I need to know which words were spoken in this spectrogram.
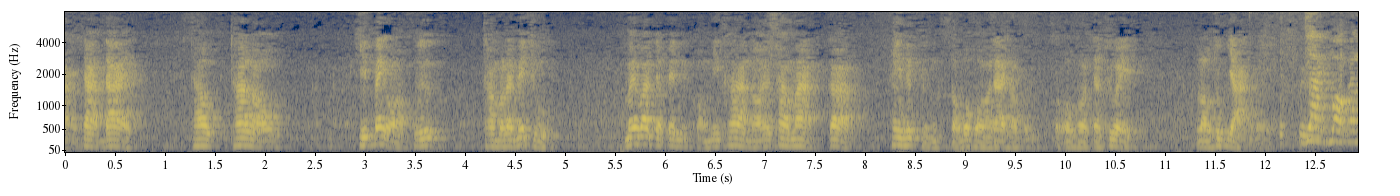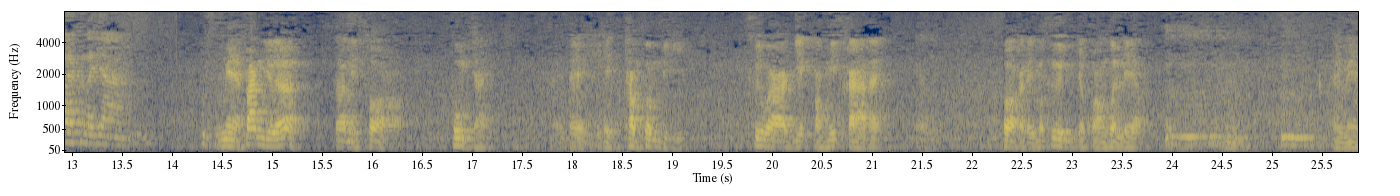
ต่างชาติได้ ถ้าถ้าเราคิดไม่ออกหรือ ทำอะไรไม่ถูก ไม่ว่าจะเป็นของมีค่าน้อยค่ามาก ก็ให้นึกถึงสวพได้ครับผมสวพจะช่วยเราทุกอย่างเลย อยากบอกอะไรภรรยา แม่ฟังอยู่แล้วตอนนี้พ่อภูมิใจได้ทำความดี คือว่าเย็บของมีค่าได้พ่อก็ได้เมื่อคืนเจะของเพิ่นแล้วอืมอืมให้แม่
